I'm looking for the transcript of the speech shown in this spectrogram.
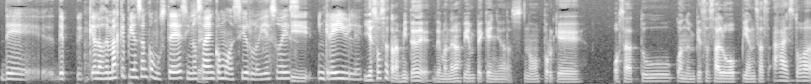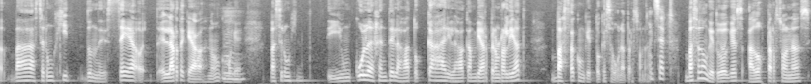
de, de a los demás que piensan como ustedes y no Sí. saben cómo decirlo y eso es Y- increíble. Y eso se transmite de, de maneras bien pequeñas, ¿no? Porque, o sea, tú cuando empiezas algo piensas, ah, esto va, va a ser un hit donde sea, el arte que hagas, ¿no? Como que Mm. va a ser un hit y un culo de gente las va a tocar y las va a cambiar, pero en realidad basta con que toques a una persona. Exacto. Basta con que toques a dos personas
